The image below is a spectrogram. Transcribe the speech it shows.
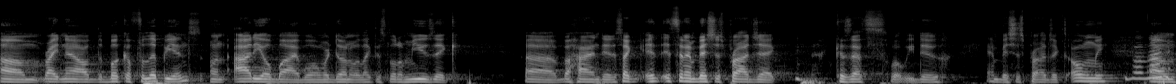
um, right now the book of Philippians on audio Bible, and we're doing it with like this little music uh, behind it. It's like it, it's an ambitious project because that's what we do. Ambitious project only. Ramon,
